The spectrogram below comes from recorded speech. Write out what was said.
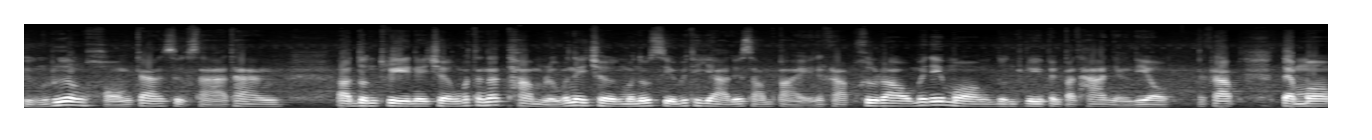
ถึงเรื่องของการศึกษาทางดนตรีในเชิงวัฒนธรรม หรือว่าในเชิงมนุษยวิทยาด้วยซ้ำไปนะครับ คือเราไม่ได้มองดนตรีเป็นประธานอย่างเดียวนะครับ แต่มอง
